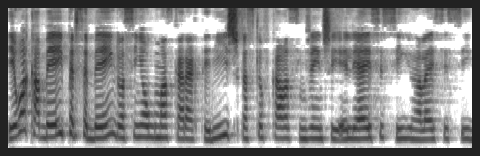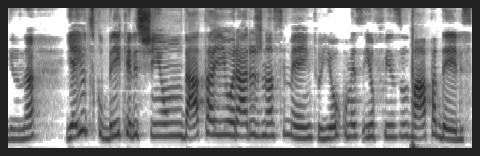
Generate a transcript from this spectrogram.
Eu acabei percebendo, assim, algumas características que eu ficava assim, gente, ele é esse signo, ela é esse signo, né? E aí eu descobri que eles tinham data e horário de nascimento, e eu comecei, eu fiz o mapa deles.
